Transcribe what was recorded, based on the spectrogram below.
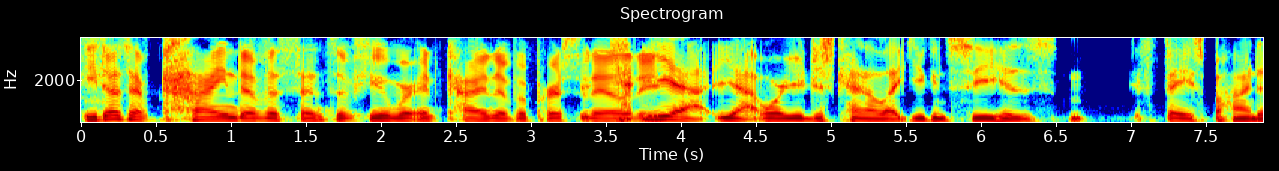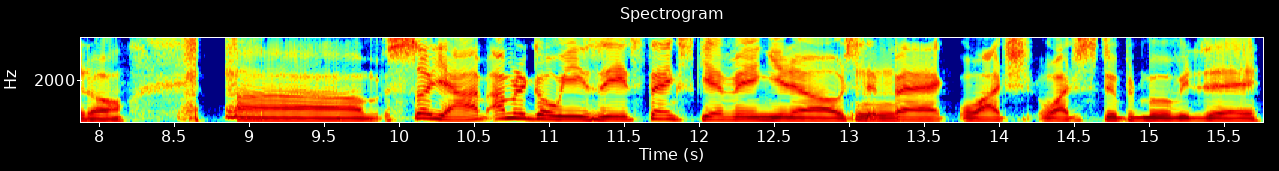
He does have kind of a sense of humor and kind of a personality. yeah yeah where you're just kind of like you can see his face behind it all. Um so yeah i'm, I'm gonna go easy. It's thanksgiving you know sit Mm. back watch watch a stupid movie today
